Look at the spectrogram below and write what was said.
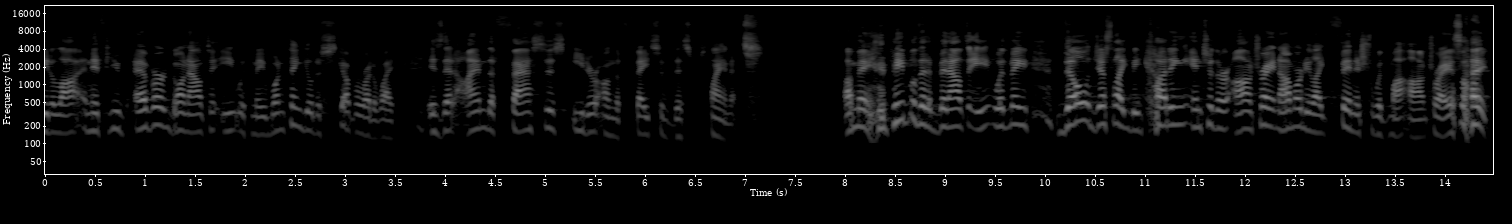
eat a lot. And if you've ever gone out to eat with me, one thing you'll discover right away is that I am the fastest eater on the face of this planet. I mean, people that have been out to eat with me, they'll just like be cutting into their entree, and I'm already like finished with my entree. It's like,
